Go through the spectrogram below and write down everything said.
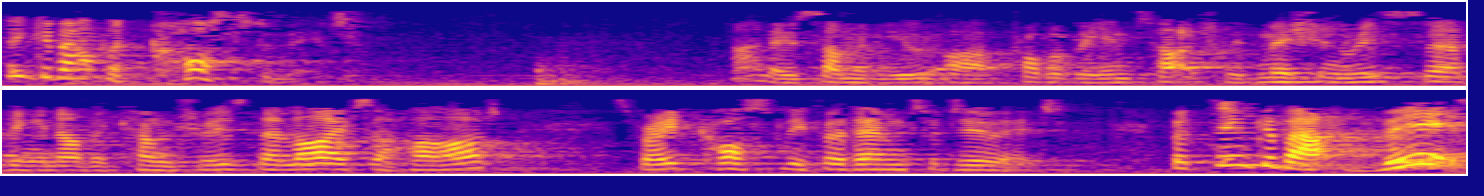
Think about the cost of it. I know some of you are probably in touch with missionaries serving in other countries. Their lives are hard. It's very costly for them to do it. But think about this.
